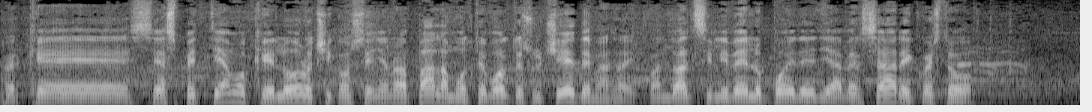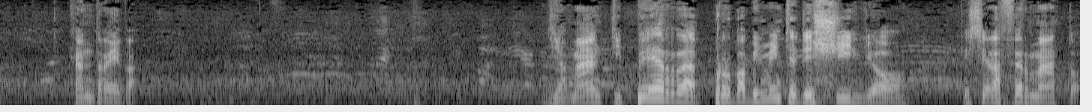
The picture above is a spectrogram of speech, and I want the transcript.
perché se aspettiamo che loro ci consegnino la palla molte volte succede ma sai, quando alzi il livello poi degli avversari questo Candreva. Diamanti per probabilmente De Sciglio che si era fermato.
